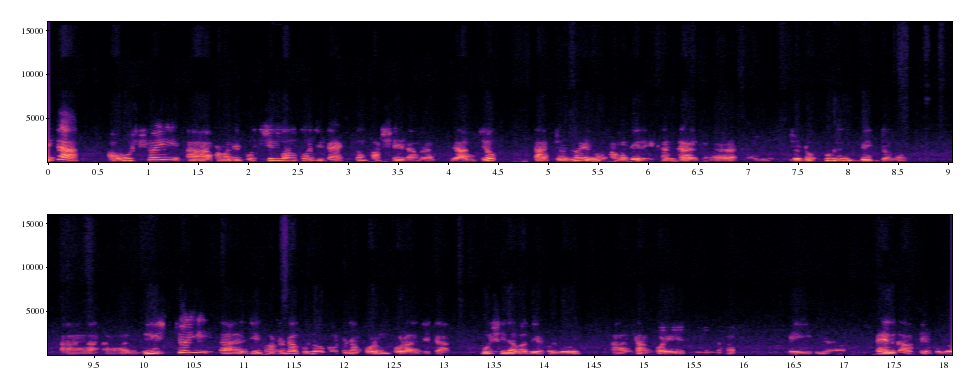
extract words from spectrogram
এটা অবশ্যই আমাদের পশ্চিমবঙ্গ, যেটা একদম পাশের আমরা রাজ্য, তার জন্য এবং আমাদের এখানকার জন্য খুবই উদ্বেগজনক। নিশ্চয়ই যে ঘটনাগুলো, ঘটনা পরম্পরা, যেটা মুর্শিদাবাদে হলো তারপরে এই পেহেলগাঁওতে হলো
